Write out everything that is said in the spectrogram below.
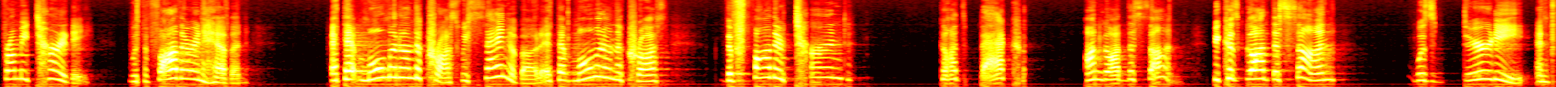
from eternity with the Father in heaven, at that moment on the cross, we sang about it. At that moment on the cross, the Father turned God's back on God the Son because God the Son was dirty and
